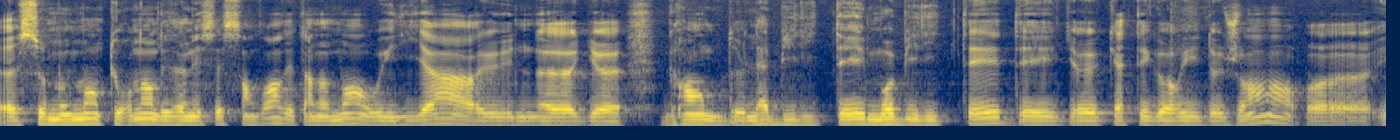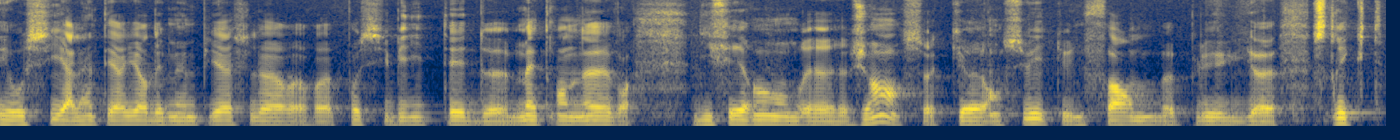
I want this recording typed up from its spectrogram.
Euh, ce moment tournant des années 1630 est un moment où il y a une euh, grande labilité, mobilité des euh, catégories de genre et aussi à l'intérieur des mêmes pièces leur possibilité de mettre en œuvre différents genres, ce qu'ensuite une forme plus stricte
